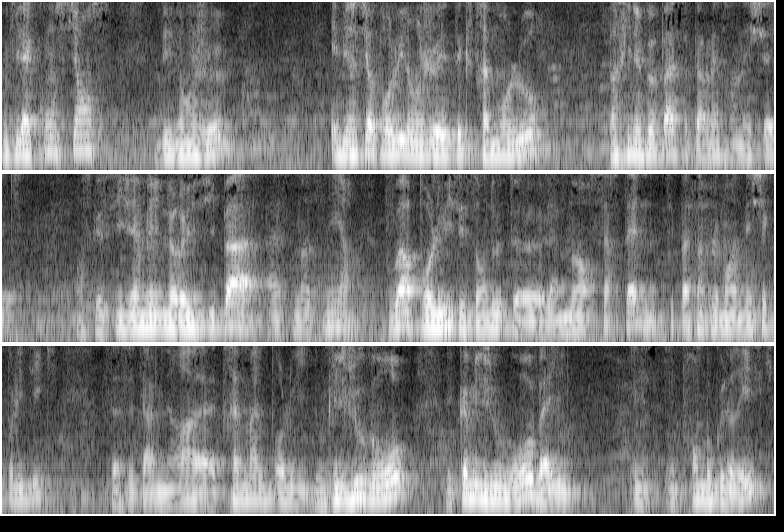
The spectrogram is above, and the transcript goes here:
Donc, il a conscience des enjeux. Et bien sûr, pour lui, l'enjeu est extrêmement lourd parce qu'il ne peut pas se permettre un échec. Parce que si jamais il ne réussit pas à se maintenir, pouvoir, pour lui, c'est sans doute euh, la mort certaine. C'est pas simplement un échec politique. Ça se terminera euh, très mal pour lui. Donc il joue gros, et comme il joue gros, bah, il, il, prend beaucoup de risques,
